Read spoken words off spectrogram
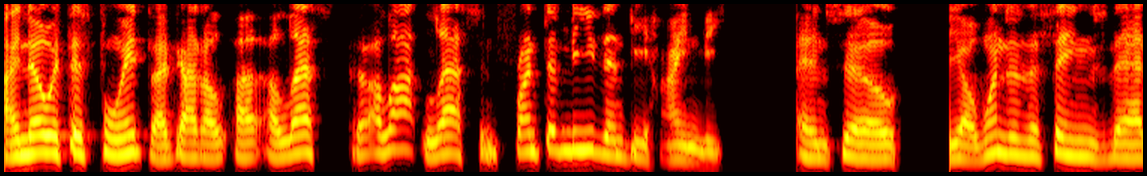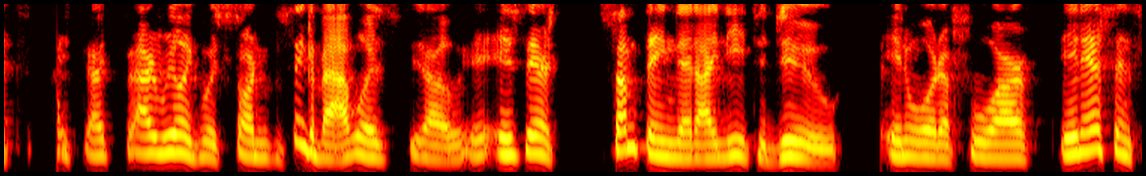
I know at this point I've got a, a, less a lot less in front of me than behind me, and so you know one of the things that I, I, I really was starting to think about was you know is there something that I need to do in order for, in essence,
